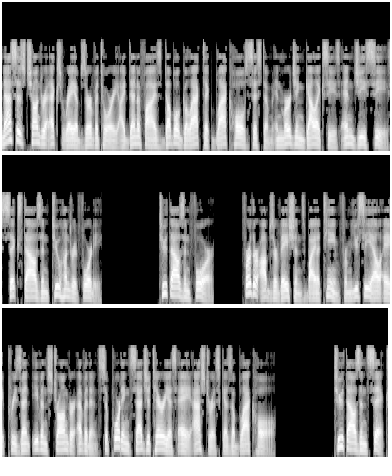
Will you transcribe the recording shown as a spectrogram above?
NASA's Chandra X-ray Observatory identifies double galactic black holes system in merging galaxies NGC 6240. 2004 Further observations by a team from UCLA present even stronger evidence supporting Sagittarius A** as a black hole. 2006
